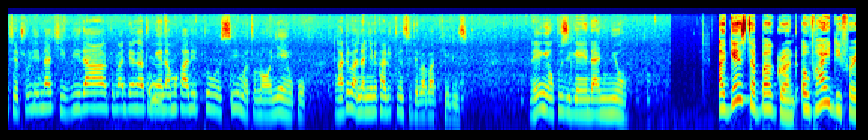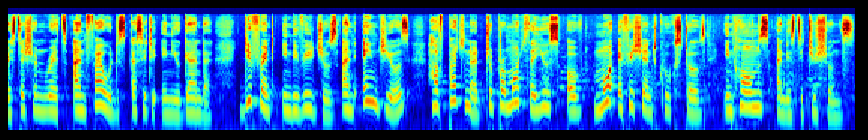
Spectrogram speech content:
tetulina kibira tubadde nga tugenda mu kalitunsi mwe tunoonya enku ng'ate bannanyini kalitunsi tebabakkiriza naye ng'enku zigenda nnyo. Against a background of high deforestation rates and firewood scarcity in Uganda, different individuals and NGOs have partnered to promote the use of more efficient cook stoves in homes and institutions.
